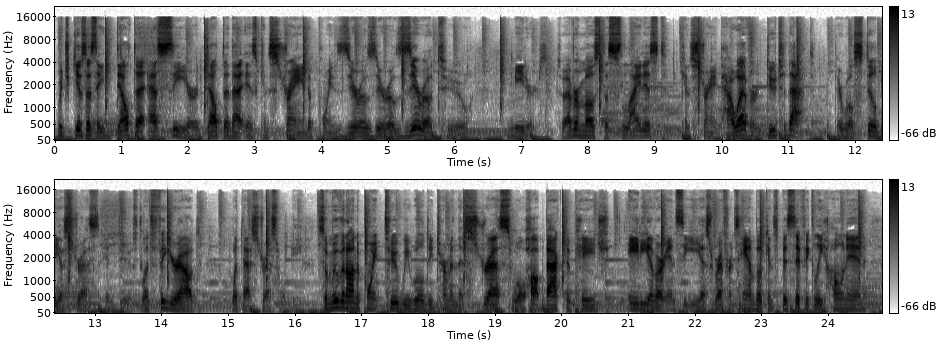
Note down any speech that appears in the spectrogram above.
which gives us a delta SC or delta that is constrained of 0.0002 meters. So ever most the slightest constraint. However, due to that, there will still be a stress induced. Let's figure out what that stress will be. So moving on to point two, we will determine this stress. We'll hop back to page 80 of our NCEES reference handbook and specifically hone in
